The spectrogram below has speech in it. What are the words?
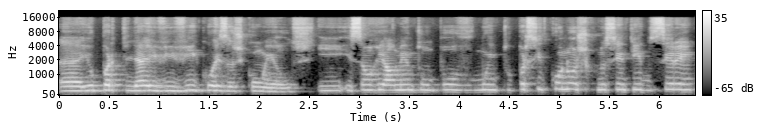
uh, eu partilhei, vivi coisas com eles e, e, são realmente um povo muito parecido connosco, no sentido de serem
